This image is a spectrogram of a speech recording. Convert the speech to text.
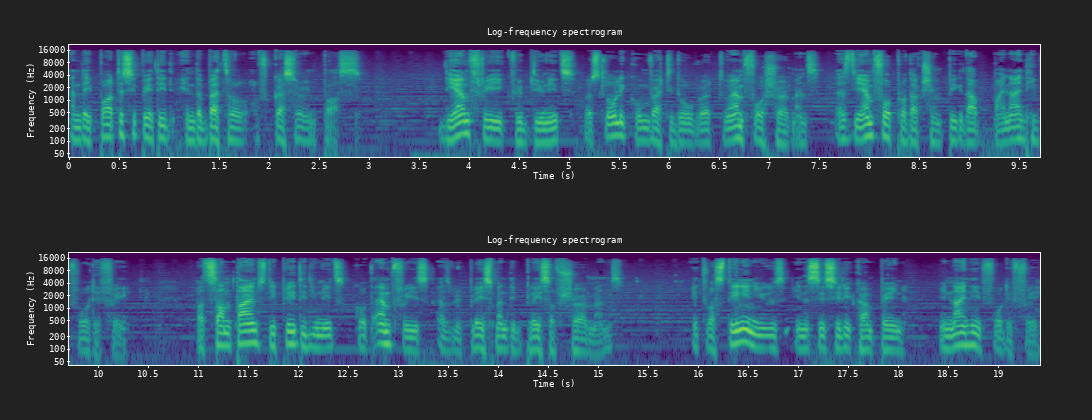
and they participated in the Battle of Kasserine Pass. The M3 equipped units were slowly converted over to M4 Shermans as the M4 production picked up by 1943, but sometimes depleted units got M3s as replacement in place of Shermans. It was still in use in the Sicily campaign in 1943.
